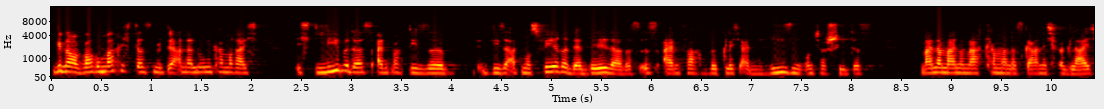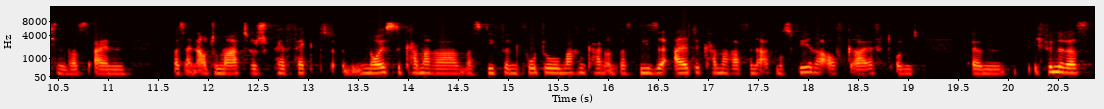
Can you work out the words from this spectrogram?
genau, warum mache ich das mit der analogen Kamera? Ich, ich liebe das einfach, diese, diese Atmosphäre der Bilder. Das ist einfach wirklich ein Riesenunterschied. Das meiner Meinung nach kann man das gar nicht vergleichen, was ein, was ein automatisch perfekt neueste Kamera, was die für ein Foto machen kann und was diese alte Kamera für eine Atmosphäre aufgreift. Und ähm, ich finde das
